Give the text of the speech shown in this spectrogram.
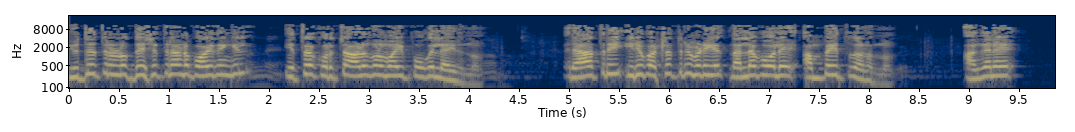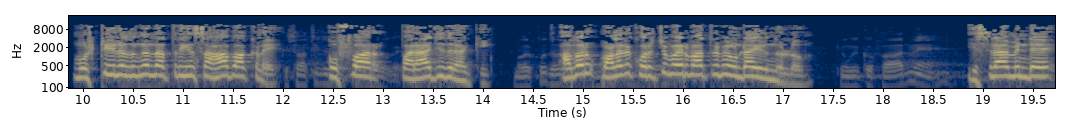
യുദ്ധത്തിനുള്ള ഉദ്ദേശത്തിലാണ് പോയതെങ്കിൽ ഇത്ര കുറച്ച് ആളുകളുമായി പോകില്ലായിരുന്നു രാത്രി ഇരുപക്ഷത്തിനുമിടയിൽ നല്ലപോലെ അമ്പെയ്ത്ത് നടന്നു. അങ്ങനെ മുഷ്ടിയിലൊതുങ്ങുന്ന അത്രയും സഹാബാക്കളെ കുഫാർ പരാജിതരാക്കി. അവർ വളരെ കുറച്ചു പേർ മാത്രമേ ഉണ്ടായിരുന്നുള്ളൂ. ഇസ്ലാമിന്റെ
